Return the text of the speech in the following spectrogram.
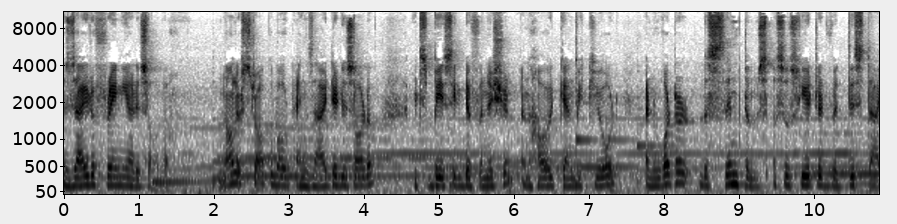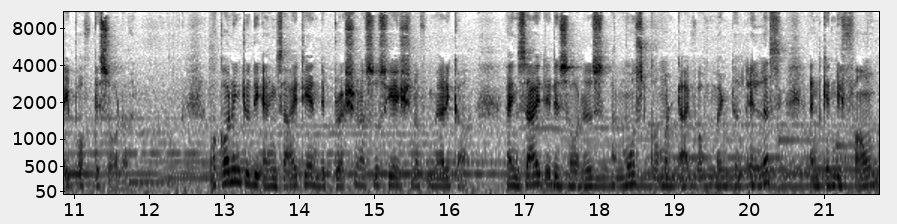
schizophrenia disorder. Now let's talk about anxiety disorder, its basic definition and how it can be cured and what are the symptoms associated with this type of disorder. According to the Anxiety and Depression Association of America, anxiety disorders are most common type of mental illness and can be found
